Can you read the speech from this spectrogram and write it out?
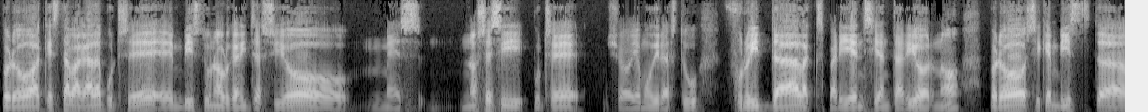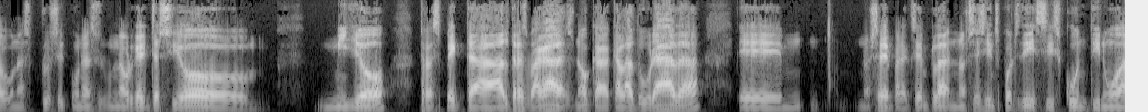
però aquesta vegada potser hem vist una organització més... No sé si potser això ja m'ho diràs tu, fruit de l'experiència anterior, no? Però sí que hem vist uh, unes, unes, una organització millor respecte a altres vegades, no? que, que la durada eh, no sé, per exemple, no sé si ens pots dir si es continua,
